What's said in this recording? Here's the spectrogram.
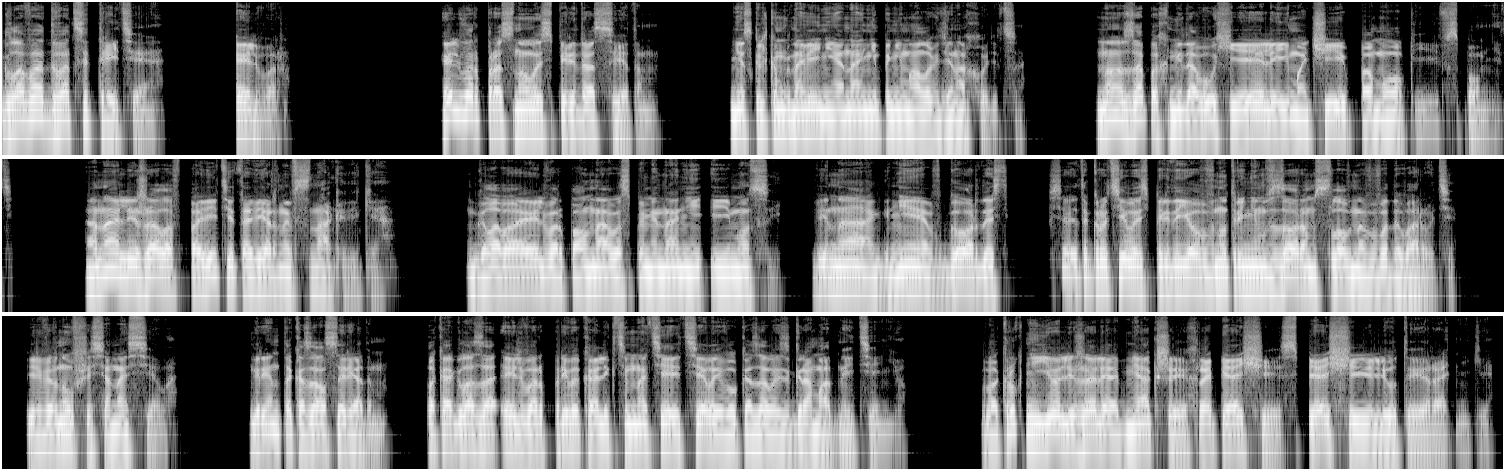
Глава 23. Эльвар. Эльвар проснулась перед рассветом. Несколько мгновений она не понимала, где находится. Но запах медовухи, эля и мочи помог ей вспомнить. Она лежала в повите таверны в Снаковике. Голова Эльвар полна воспоминаний и эмоций. Вина, гнев, гордость — все это крутилось перед ее внутренним взором, словно в водовороте. Перевернувшись, она села. Грент оказался рядом. Пока глаза Эльвар привыкали к темноте, тело его казалось громадной тенью. Вокруг нее лежали обмякшие, храпящие, спящие лютые ратники.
